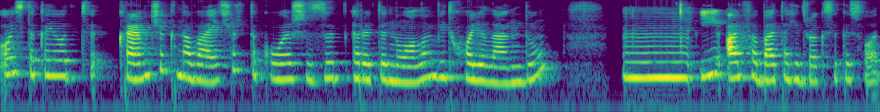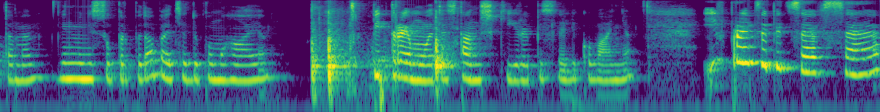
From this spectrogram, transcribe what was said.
ось такий от кремчик на вечір, також з ретинолом від Холіленду. І альфа-бета гідроксикислотами. Він мені супер подобається допомагає підтримувати стан шкіри після лікування. І, в принципі, це все,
